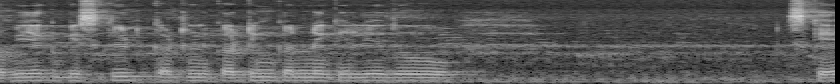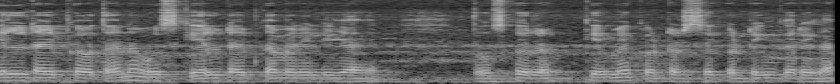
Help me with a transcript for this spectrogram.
अभी एक बिस्किट कट कटिंग करने के लिए जो स्केल टाइप का होता है ना, वो स्केल टाइप का मैंने लिया है तो उसको रख के मैं कटर से कटिंग करेगा।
